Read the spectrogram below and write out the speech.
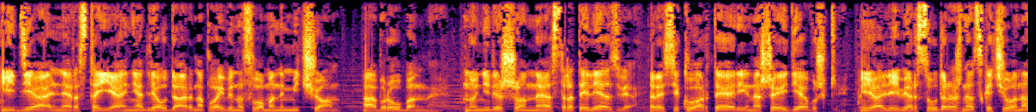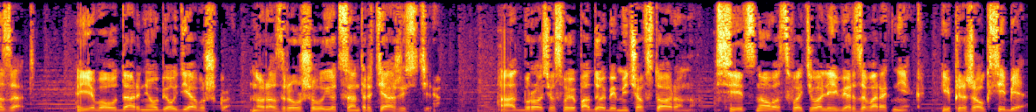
Идеальное расстояние для удара наполовину сломанным мечом. Обрубанное, но не лишенное остроты лезвия, рассекло артерии на шее девушки, и Оливер судорожно отскочила назад. Его удар не убил девушку, но разрушил ее центр тяжести. Отбросив свое подобие меча в сторону, Сид снова схватил Оливер за воротник и прижал к себе.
